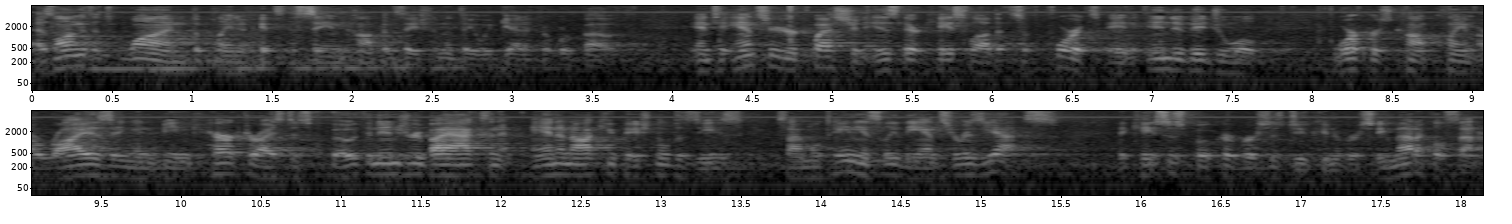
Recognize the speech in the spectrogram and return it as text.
as long as it's one, the plaintiff gets the same compensation that they would get if it were both. And to answer your question, is there case law that supports an individual workers' comp claim arising and being characterized as both an injury by accident and an occupational disease simultaneously? The answer is yes. The case is Booker versus Duke University Medical Center.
